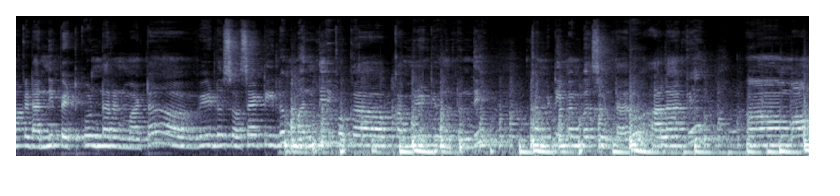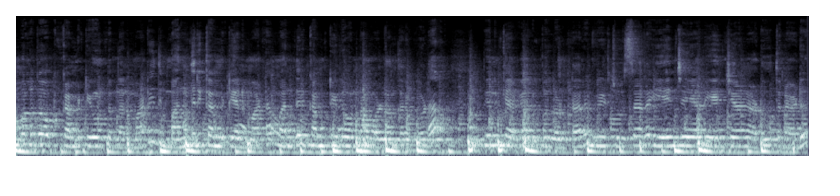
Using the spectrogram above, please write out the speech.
అక్కడ అన్నీ పెట్టుకుంటున్నారనమాట. వీళ్ళు సొసైటీలో మందిర్కి ఒక కమ్యూనిటీ ఉంటుంది. కమిటీ మెంబర్స్ ఉంటారు. అలాగే మామూలుగా ఒక కమిటీ ఉంటుందన్నమాట. ఇది మందిర్ కమిటీ అనమాట మందిర్ కమిటీలో ఉన్న వాళ్ళందరూ కూడా దీనికి అవైలబుల్ ఉంటారు. వీడు చూసారా ఏం చేయాలి ఏం చేయాలని అడుగుతున్నాడు.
